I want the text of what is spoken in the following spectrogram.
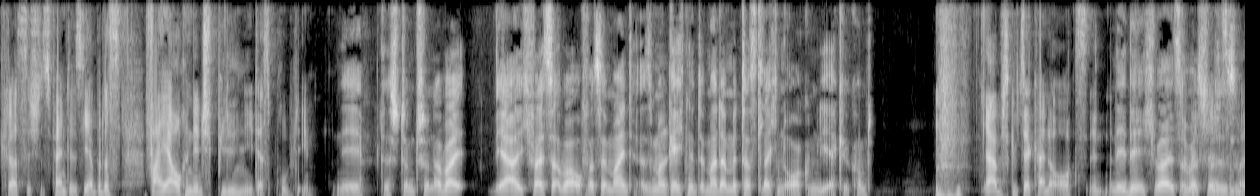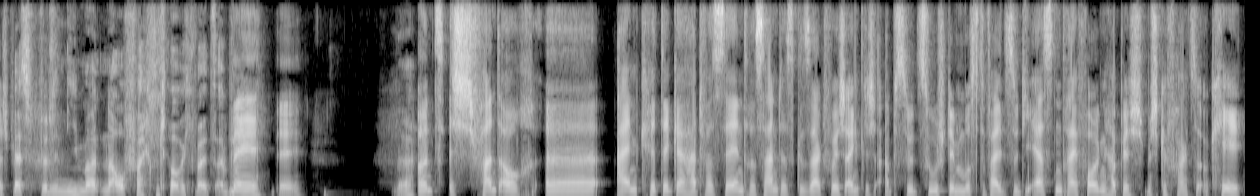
klassisches Fantasy. Aber das war ja auch in den Spielen nie das Problem. Nee, das stimmt schon. Aber ja, ich weiß aber auch, was er meint. Also man rechnet immer damit, dass gleich ein Ork um die Ecke kommt. ja, aber es gibt ja keine Orks. In, nee, nee, ich weiß, aber es würde, es würde niemanden auffallen, glaube ich, weil es einfach... Nee, nee. Ja. Und ich fand auch, äh, ein Kritiker hat was sehr Interessantes gesagt, wo ich eigentlich absolut zustimmen musste, weil so die ersten drei Folgen habe ich mich gefragt, so, okay,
